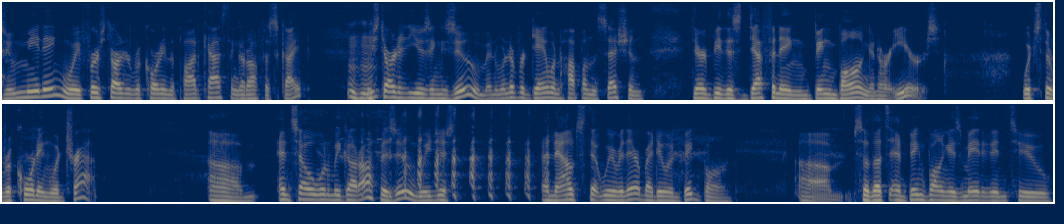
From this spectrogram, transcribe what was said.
Zoom meeting, when we first started recording the podcast and got off of Skype, Mhm. we started using Zoom. And whenever Dan would hop on the session, there'd be this deafening bing bong in our ears, which the recording would trap. Um, and so when we got off of Zoom, we just announced that we were there by doing Big Bong. Um, so that's and Bing Bong has made it into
